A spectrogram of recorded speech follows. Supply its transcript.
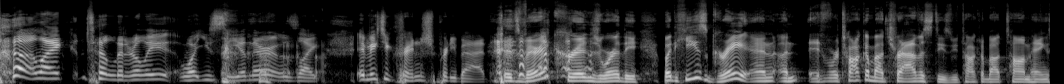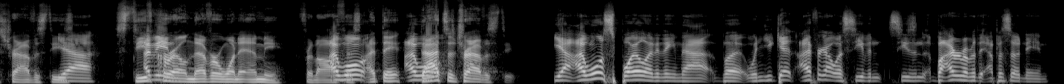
like to literally what you see in there, it was like it makes you cringe pretty bad. It's very cringe worthy, but he's great. And uh, if we're talking about travesties, we talked about Tom Hanks travesties. yeah. Steve I mean- Carell never won an Emmy for The Office. I, won't- think I that's a travesty. Yeah, I won't spoil anything, Matt. But when you get, I forgot what season season, but I remember the episode name.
